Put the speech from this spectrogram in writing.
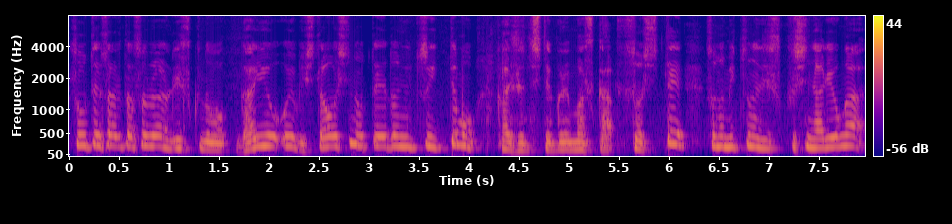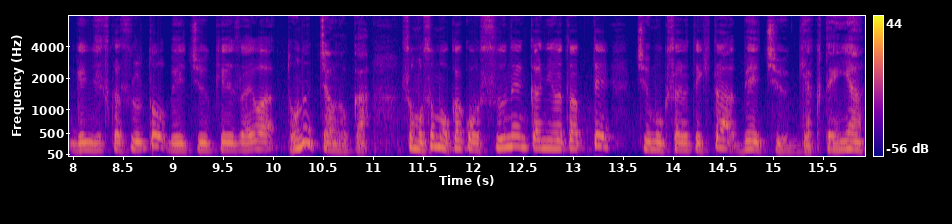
想定されたそれらのリスクの概要及び下押しの程度についても解説してくれますか？そしてその3つのリスクシナリオが現実化すると米中経済はどうなっちゃうのか？そもそも過去数年間にわたって注目されてきた米中逆転や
